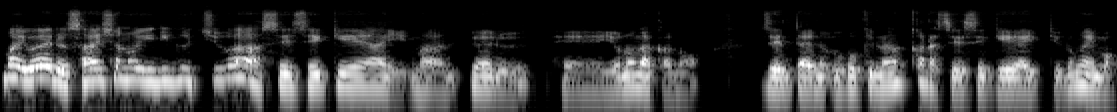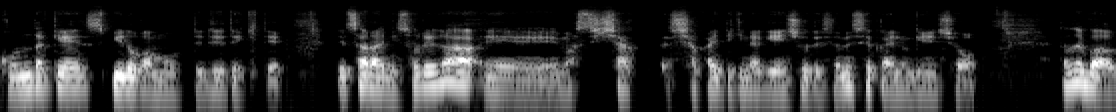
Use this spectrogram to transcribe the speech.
まあ、いわゆる最初の入り口は生成 AI、まあ、いわゆる、えー、世の中の全体の動きの中から生成 AI っていうのが今こんだけスピードが持って出てきて、で、さらにそれが、えーまあ社、社会的な現象ですよね、世界の現象。例えば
